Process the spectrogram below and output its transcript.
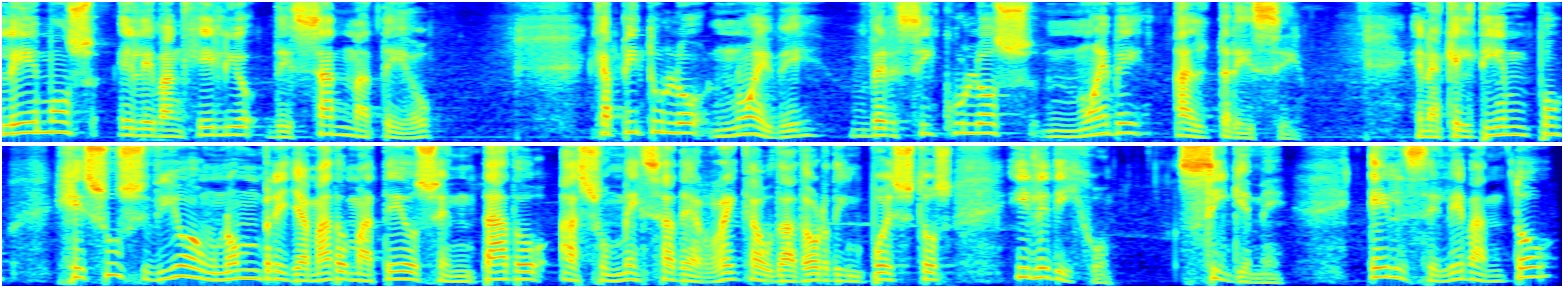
leemos el Evangelio de San Mateo, capítulo 9, versículos 9 al 13. En aquel tiempo, Jesús vio a un hombre llamado Mateo sentado a su mesa de recaudador de impuestos y le dijo, Sígueme. Él se levantó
